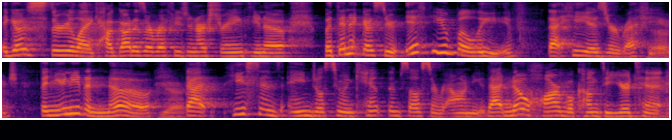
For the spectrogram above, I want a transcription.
it goes through like how God is our refuge and our strength, you know. But then it goes through if you believe that He is your refuge, then you need to know Yeah. that He sends angels to encamp themselves around you, that no harm will come to your tent.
